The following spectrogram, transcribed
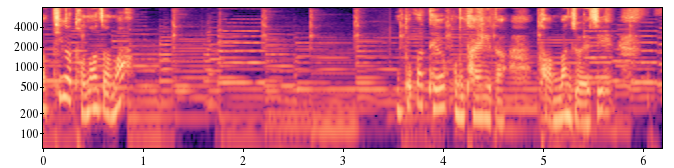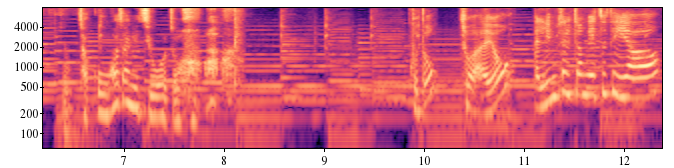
아, 티가 더 나잖아? 아, 똑같아요? 그럼 다행이다. 더 안 만져야지. 자꾸 화장이 지워져. 구독, 좋아요, 알림 설정 해주세요.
